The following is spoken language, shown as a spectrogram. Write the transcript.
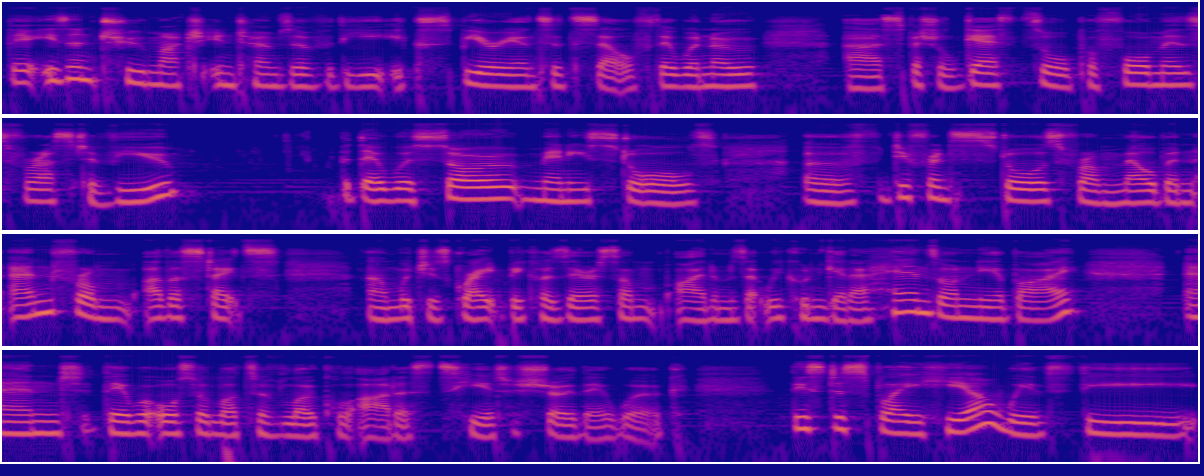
There isn't too much in terms of the experience itself. There were no uh, special guests or performers for us to view but there were so many stalls of different stores from Melbourne and from other states, um, which is great because there are some items that we couldn't get our hands on nearby. And there were also lots of local artists here to show their work. This display here with the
